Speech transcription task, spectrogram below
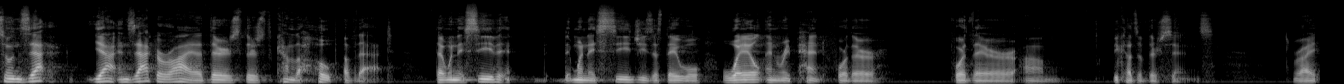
So in Zach, yeah, in Zechariah, there's there's kind of the hope of that, that when they see the, when they see Jesus, they will wail and repent for their for their um, because of their sins, right?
